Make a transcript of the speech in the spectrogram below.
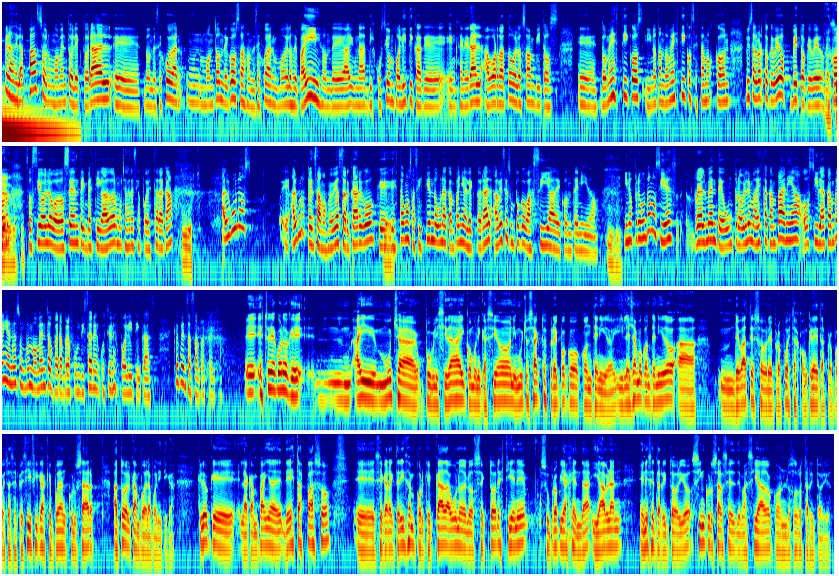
vísperas de la PASO, en un momento electoral eh, donde se juegan un montón de cosas, donde se juegan modelos de país, donde hay una discusión política que en general aborda todos los ámbitos eh, domésticos y no tan domésticos. Estamos con Luis Alberto Quevedo, Beto Quevedo mejor, sociólogo, docente, investigador. Muchas gracias por estar acá. Un gusto. Algunos eh, algunos pensamos, me voy a hacer cargo, que estamos asistiendo a una campaña electoral a veces un poco vacía de contenido. Y nos preguntamos si es realmente un problema de esta campaña o si la campaña no es un buen momento para profundizar en cuestiones políticas. ¿Qué pensás al respecto? Eh, estoy de acuerdo que mm, hay mucha publicidad y comunicación y muchos actos, pero hay poco contenido. Y le llamo contenido a debates sobre propuestas concretas, propuestas específicas que puedan cruzar a todo el campo de la política. Creo que la campaña de, estas pasos eh, se caracterizan porque cada uno de los sectores tiene su propia agenda y hablan en ese territorio sin cruzarse demasiado con los otros territorios.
